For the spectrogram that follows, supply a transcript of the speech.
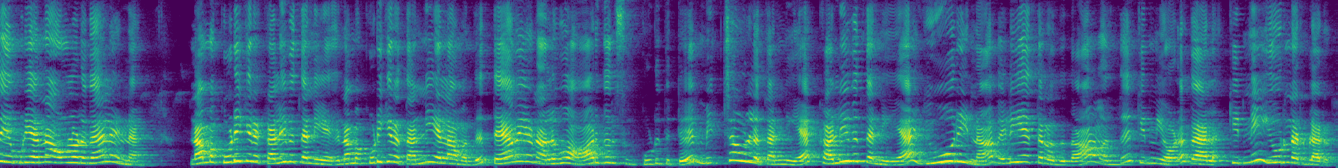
செய்ய முடியாதுன்னா அவங்களோட வேலை என்ன? நம்ம குடிக்கிற கழிவு தண்ணியை நம்ம குடிக்கிற தண்ணியெல்லாம் வந்து தேவையான அளவு ஆர்கன்ஸுக்கு கொடுத்துட்டு மிச்சம் உள்ள தண்ணியை கழிவு தண்ணியை யூரினா வெளியேற்றுறது தான் வந்து கிட்னியோட வேலை. கிட்னி யூரினர் பிளாடர்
